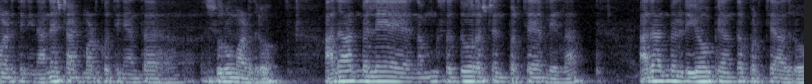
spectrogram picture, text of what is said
ಮಾಡ್ತೀನಿ, ನಾನೇ ಸ್ಟಾರ್ಟ್ ಮಾಡ್ಕೋತೀನಿ ಅಂತ ಶುರು ಮಾಡಿದ್ರು. ಅದಾದಮೇಲೆ ನಮ್ಗೆ ಸದ್ದೋರು ಅಷ್ಟೇನು ಪರಿಚಯ ಇರಲಿಲ್ಲ. ಅದಾದಮೇಲೆ ಡಿ ಒ ಪಿ ಅಂತ ಪರಿಚಯ ಆದರು.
